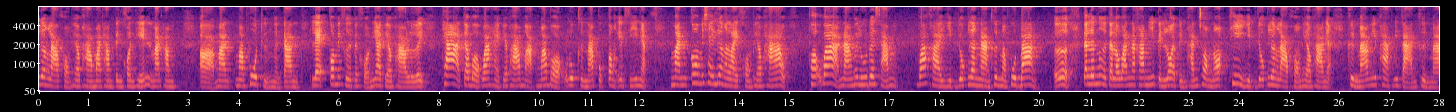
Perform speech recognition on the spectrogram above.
เรื่องราวของแพรวพาวมาทำเป็นคอนเทนต์มาทำอ่ามามาพูดถึงเหมือนกัน และก็ไม่เคยไปขออนุญาตแพรวพาวเลย ถ้าจะบอกว่าให้แพรวพาวหมักมาบอกลูกขึ้นมาปกป้องเอฟซีเนี่ย มันก็ไม่ใช่เรื่องอะไรของแพรวพาว เพราะว่านางไม่รู้ด้วยซ้ำว่าใครหยิบยกเรื่องนางขึ้นมาพูดบ้าง เออ แต่ละมือแต่ละวันนะคะมีเป็นร้อยเป็นพันช่องเนาะที่หยิบยกเรื่องราวของแพรวพาวเนี่ยขึ้นมาวิพากษ์วิจารณ์ขึ้นมา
